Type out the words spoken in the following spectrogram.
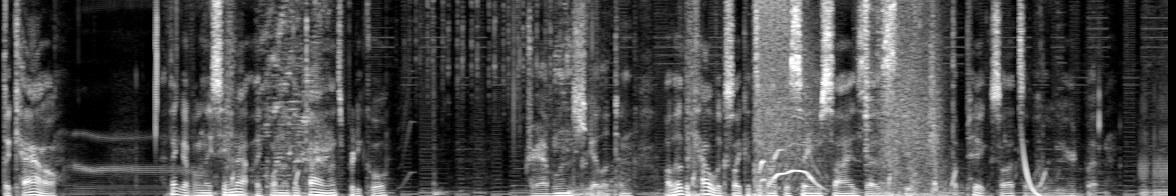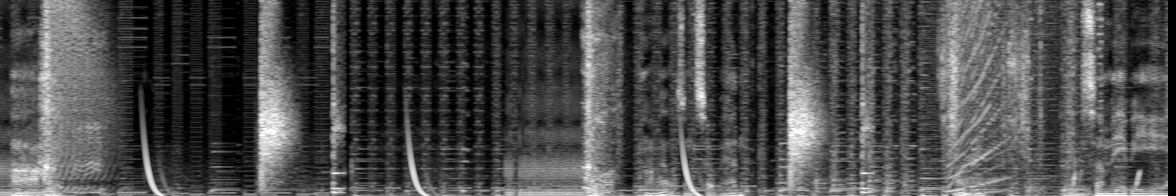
The cow. I think I've only seen that like one other time. That's pretty cool. Traveling skeleton. Although the cow looks like it's about the same size as the, the pig, so that's a little weird, but... Ah. Oh, that wasn't so bad. Alright. So maybe...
